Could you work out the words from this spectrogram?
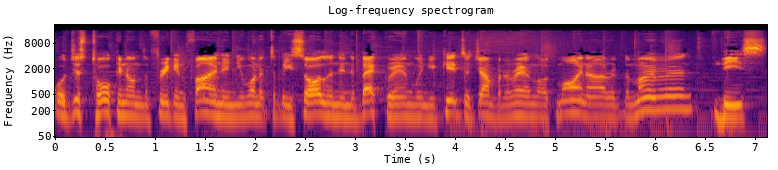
or just talking on the friggin' phone and you want it to be silent in the background when your kids are jumping around like mine are at the moment, this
